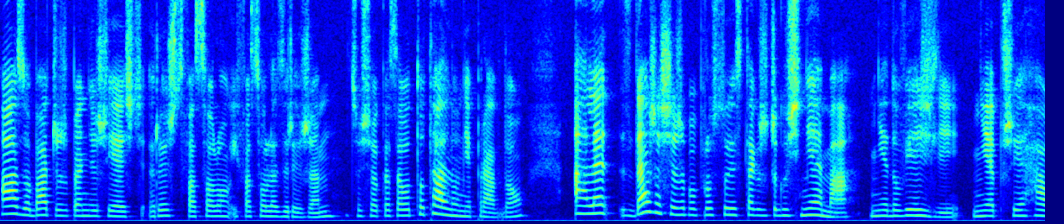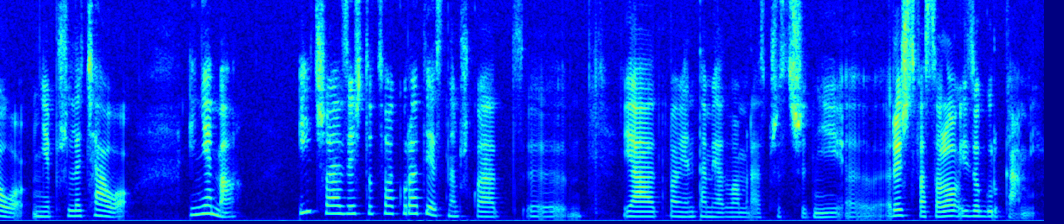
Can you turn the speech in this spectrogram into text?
a zobaczysz, będziesz jeść ryż z fasolą i fasolę z ryżem, co się okazało totalną nieprawdą, ale zdarza się, że po prostu jest tak, że czegoś nie ma, nie dowieźli, nie przyjechało, nie przyleciało i nie ma. I trzeba zjeść to, co akurat jest. Na przykład yy, ja pamiętam, jadłam raz przez trzy dni yy, ryż z fasolą i z ogórkami.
